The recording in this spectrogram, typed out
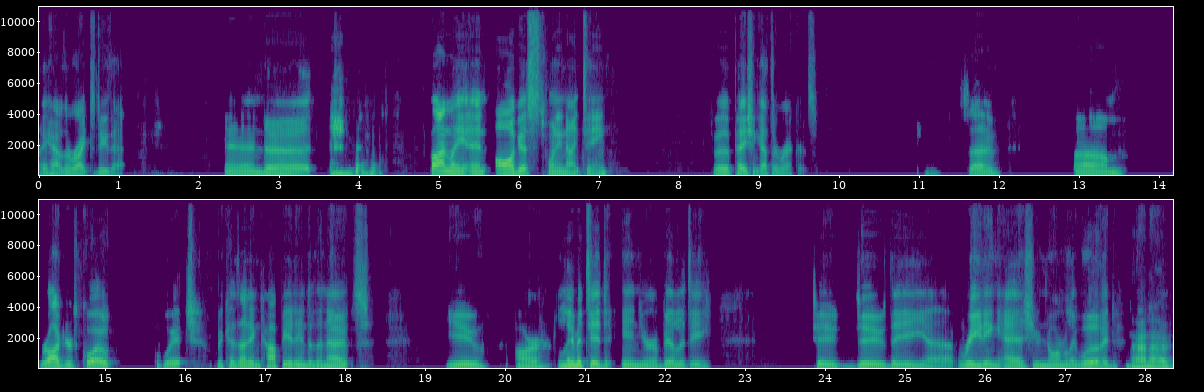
They have the right to do that. And uh, finally, in August 2019, the patient got their records. So, um, Roger's quote, which because I didn't copy it into the notes, you are limited in your ability to do the uh, reading as you normally would. I know.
